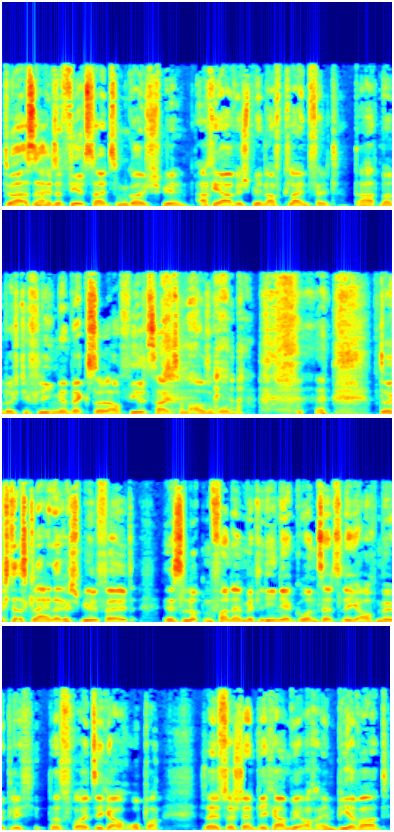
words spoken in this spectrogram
Du hast also viel Zeit zum Golfspielen. Ach ja, wir spielen auf Kleinfeld. Da hat man durch die fliegenden Wechsel auch viel Zeit zum Ausruhen. durch das kleinere Spielfeld ist Luppen von der Mittellinie grundsätzlich auch möglich. Das freut sich ja auch Opa. Selbstverständlich haben wir auch ein Bierwart.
